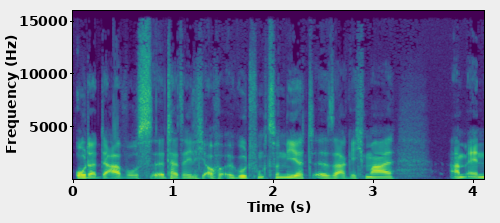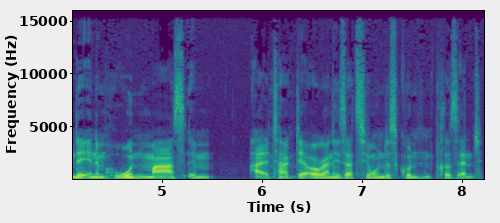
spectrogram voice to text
oder da, wo es äh, tatsächlich auch äh, gut funktioniert, äh, sage ich mal, am Ende in einem hohen Maß im Alltag der Organisation des Kunden präsent.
